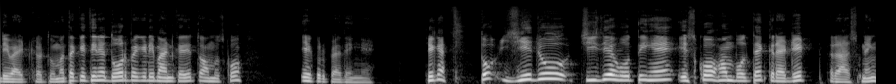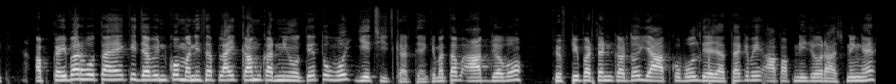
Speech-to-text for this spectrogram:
डिवाइड कर दूँ। मतलब किसी ने दो रुपए की डिमांड करी तो हम उसको एक रुपया देंगे। ठीक है? तो ये जो चीज़ें होती हैं, इसको हम बोलते हैं क्रेडिट राशनिंग अब कई बार होता है कि जब इनको मनी सप्लाई कम करनी होती है तो वो ये चीज़ करते हैं कि मतलब आप जो वो फिफ्टी परसेंट कर दो, या आपको बोल दिया जाता है कि भाई आप अपनी जो राशनिंग है,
